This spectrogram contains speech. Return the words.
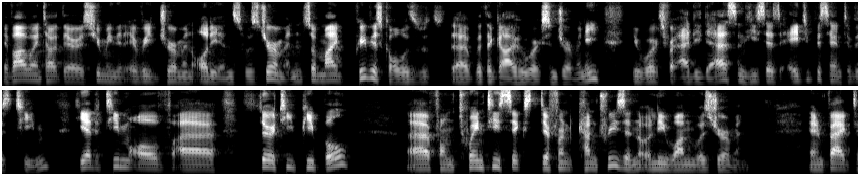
if i went out there assuming that every german audience was german so my previous call was with, uh, with a guy who works in Germany. He works for Adidas, and he says 80% of his team, he had a team of uh, 30 people uh, from 26 different countries, and only one was German. In fact,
